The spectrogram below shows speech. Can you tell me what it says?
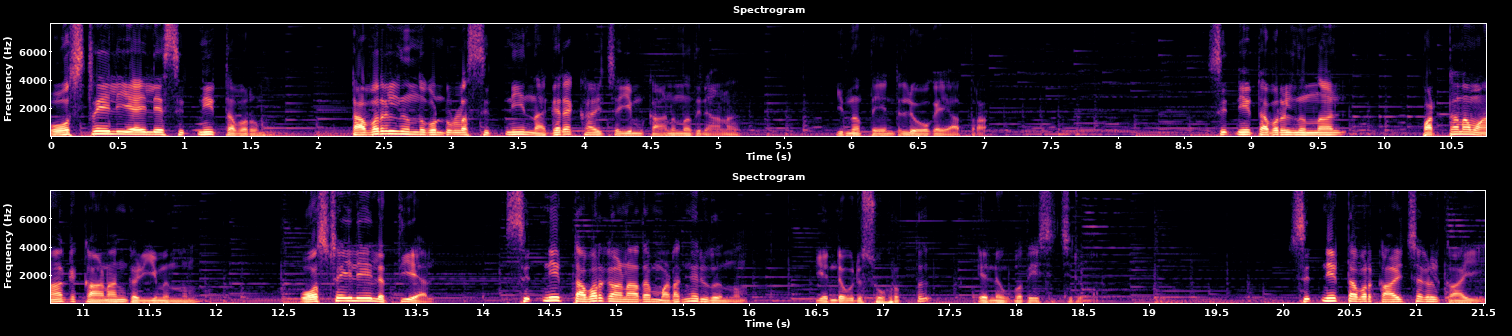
ഓസ്ട്രേലിയയിലെ സിഡ്നി ടവറും ടവറിൽ നിന്നുകൊണ്ടുള്ള സിഡ്നി നഗരക്കാഴ്ചയും കാണുന്നതിനാണ് ഇന്നത്തെ എന്റെ ലോകയാത്ര. സിഡ്നി ടവറിൽ നിന്നാൽ പട്ടണമാകെ കാണാൻ കഴിയുമെന്നും ഓസ്ട്രേലിയയിലെത്തിയാൽ സിഡ്നി ടവർ കാണാതെ മടങ്ങരുതെന്നും എന്റെ ഒരു സുഹൃത്ത് എന്നെ ഉപദേശിച്ചിരുന്നു. സിഡ്നി ടവർ കാഴ്ചകൾക്കായി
